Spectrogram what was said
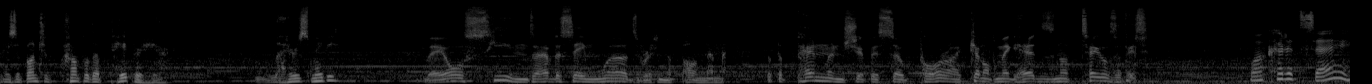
There's a bunch of crumpled up paper here. Letters, maybe? They all seem to have the same words written upon them, but the penmanship is so poor I cannot make heads nor tails of it. What could it say?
